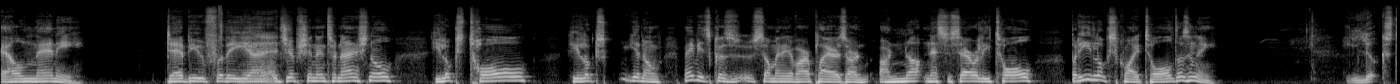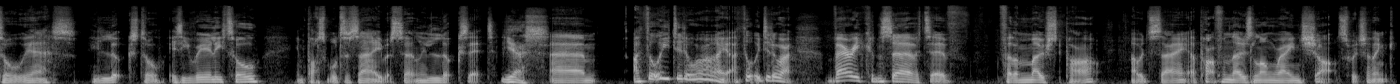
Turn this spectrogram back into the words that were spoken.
Elneny debut for the uh, Egyptian international. He looks tall. He looks, you know, maybe it's because so many of our players are are not necessarily tall, but he looks quite tall, doesn't he? He looks tall, yes. He looks tall. Is he really tall? Impossible to say, but certainly looks it. Yes. Um, I thought he did all right. I thought he did all right. Very conservative for the most part, I would say, apart from those long range shots, which I think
